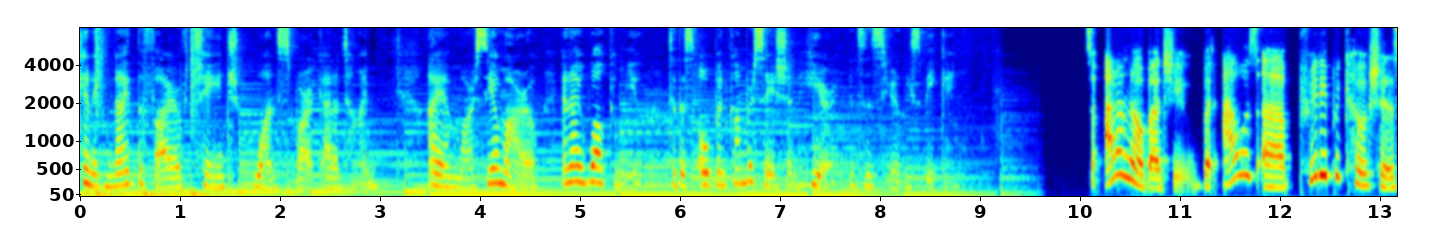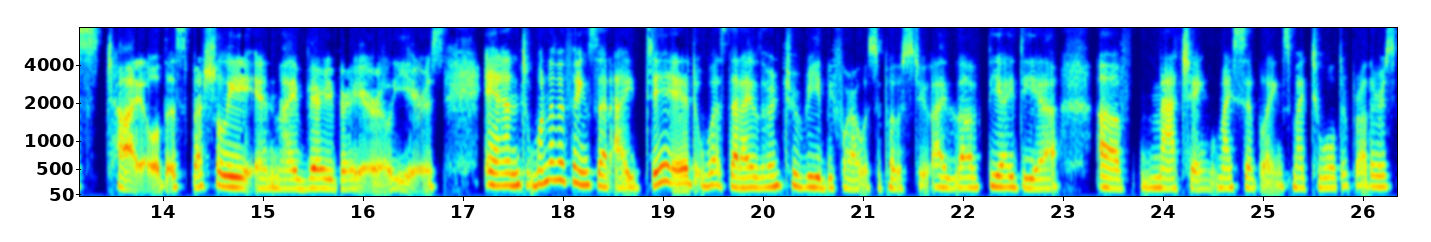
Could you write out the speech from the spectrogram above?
can ignite the fire of change one spark at a time. I am Marcia Amaro, and I welcome you to this open conversation here in Sincerely Speaking. So I don't know about you, but I was a pretty precocious child, especially in my very, very early years. And one of the things that I did was that I learned to read before I was supposed to. I loved the idea of matching my siblings, my two older brothers,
